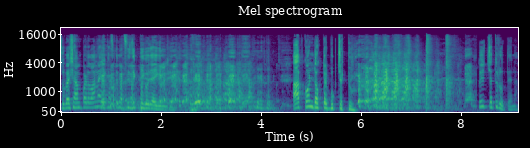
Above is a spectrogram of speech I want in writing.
सुबह शाम पढ़वाना, एक हफ़्ते में फिजिक्स ठीक हो जाएगी इनकी। आप कौन डॉक्टर बुक चट्टू? तो ये चतुर होते हैं ना।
